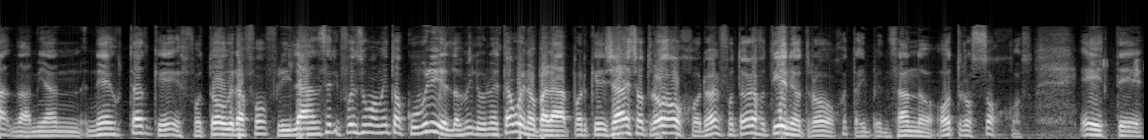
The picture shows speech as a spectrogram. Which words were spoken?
a Damián Neustadt, que es fotógrafo, freelancer, y fue en su momento a cubrir el 2001. Está bueno para, porque ya es otro ojo, ¿no? El fotógrafo tiene otro ojo, está ahí pensando, otros ojos. Este,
